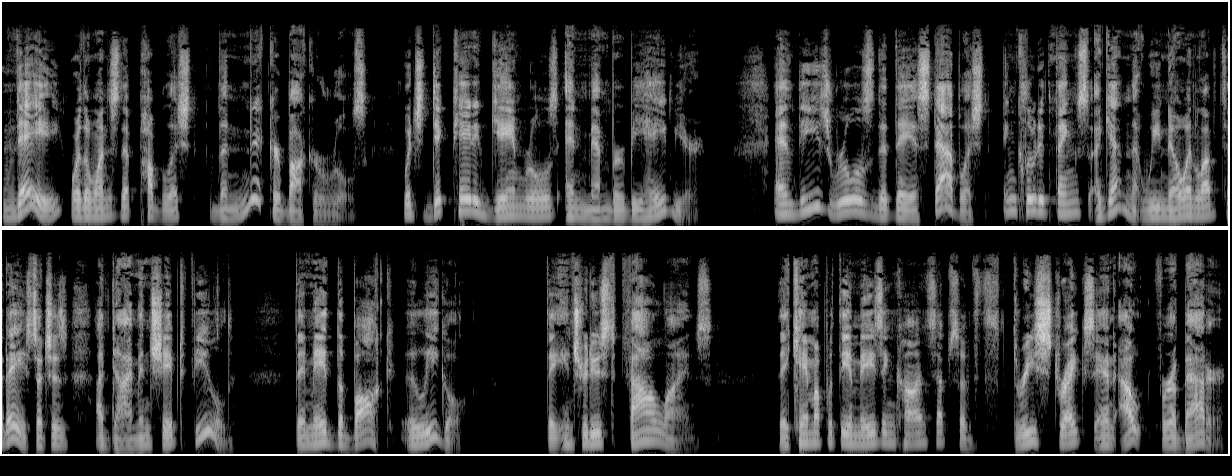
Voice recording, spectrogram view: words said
They were the ones that published the Knickerbocker rules, which dictated game rules and member behavior. And these rules that they established included things, again, that we know and love today, such as a diamond shaped field. They made the balk illegal. They introduced foul lines. They came up with the amazing concepts of three strikes and out for a batter.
